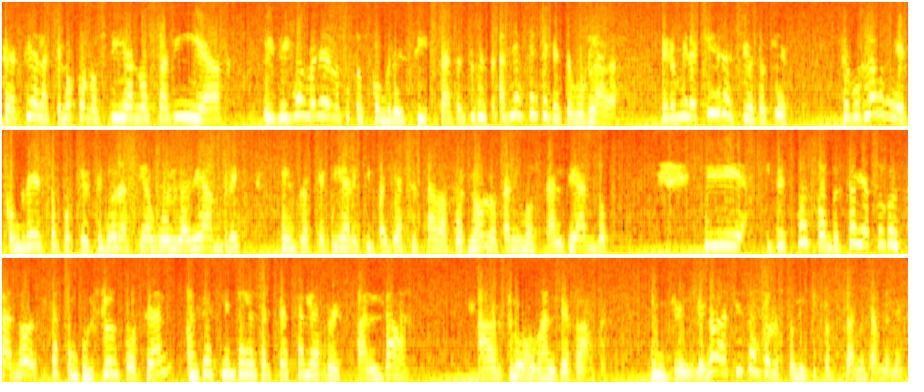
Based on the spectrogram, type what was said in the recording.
se hacía la que no conocía, no sabía, y de igual manera los otros congresistas. Entonces había gente que se burlaba. Pero mira, qué gracioso que es. Se burlaban en el Congreso porque el señor hacía huelga de hambre, mientras que aquí en Arequipa ya se estaba, pues, ¿no? Los ánimos caldeando. Y, después, cuando estalla toda esta, ¿no? esta convulsión social, al día siguiente la certeza sale a respaldar a Arturo Valderrama increíble. No, así son por los políticos, lamentablemente.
